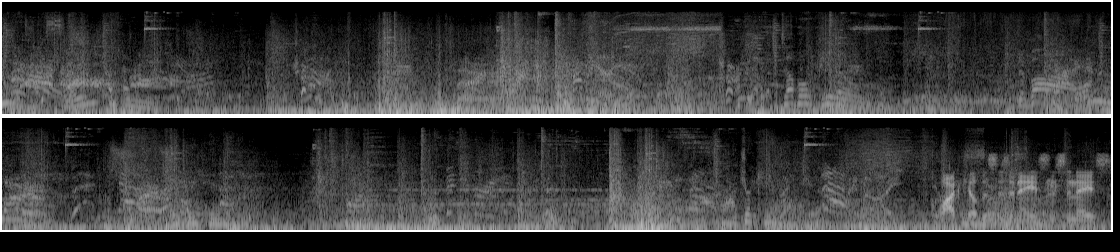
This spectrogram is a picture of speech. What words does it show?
You have slain an enemy. Double kill. Divide. Triple kill. Quadra kill. Quad kill. This is an ace. This is an ace.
